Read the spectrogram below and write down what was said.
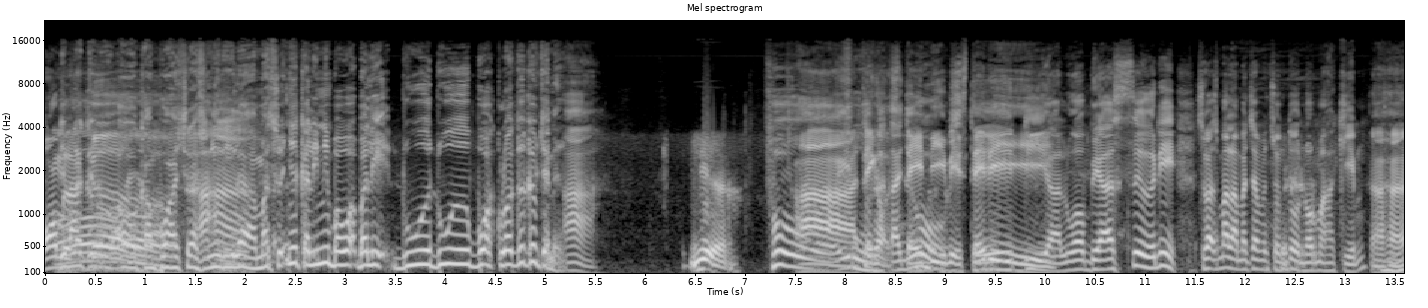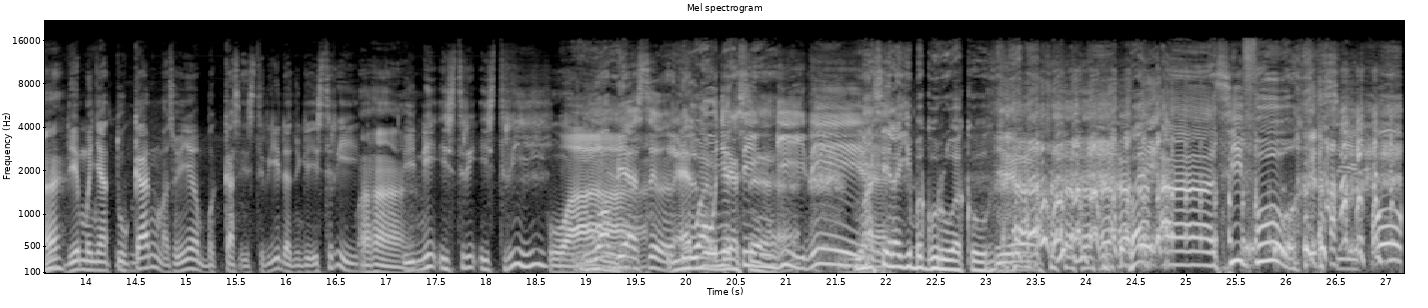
Oh Melaka Oh, kampung Ashraf Ah, sendirilah. Maksudnya kali ni bawa balik dua-dua buah keluarga ke macam mana? Ah. Ya. Fuh, Ah, itu tengok tajuk. steady, babe, steady. ah, luar biasa ni. Sebab semalam macam contoh Norma Hakim, Aha. dia menyatukan maksudnya bekas isteri dan juga isteri. Aha. Ini isteri-isteri. Wah. Luar biasa. Ilmunya tinggi ni. Masih lagi berguru aku. Baik, uh, Sifu. Oh,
